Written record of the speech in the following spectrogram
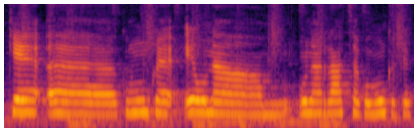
che eh, comunque è una, una razza comunque che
